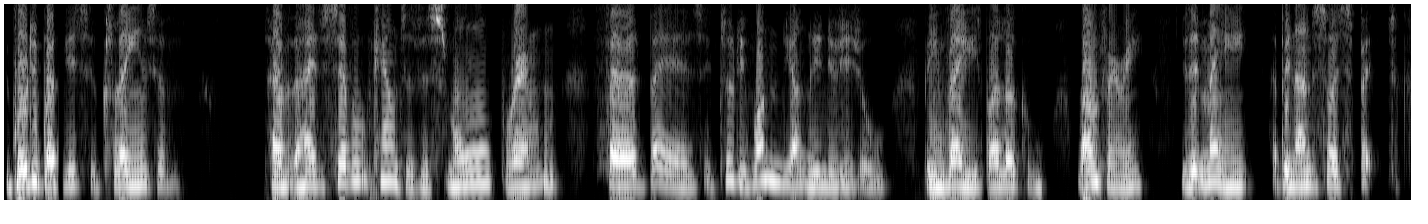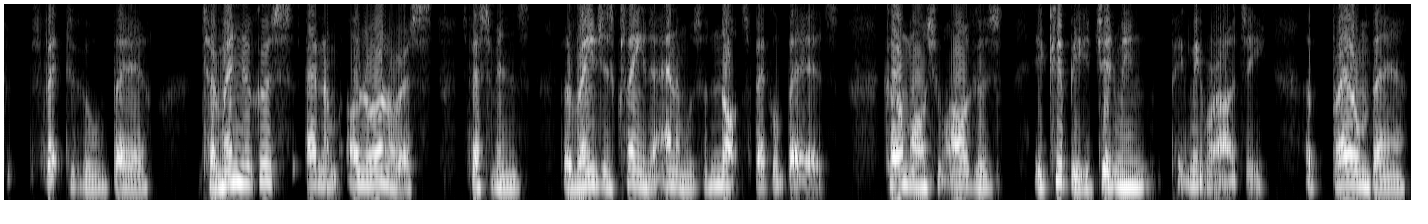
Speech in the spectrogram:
Reported by those who claims have have had several encounters with small brown furred bears, including one young individual being raised by local. One theory is it may have been an undersized spectac- spectacle bear Tremarctos ornatus specimens, but rangers claim that animals are not speckled bears. Carl Marshall argues it could be a genuine pygmy variety of brown bear,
